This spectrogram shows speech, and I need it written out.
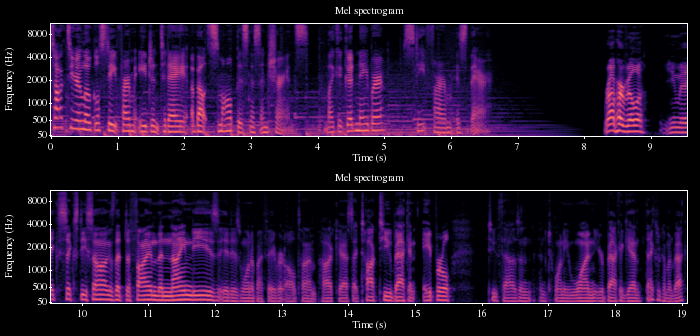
Talk to your local State Farm agent today about small business insurance. Like a good neighbor, State Farm is there. Rob Harvilla, you make 60 songs that define the 90s. It is one of my favorite all time podcasts. I talked to you back in April 2021. You're back again. Thanks for coming back.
